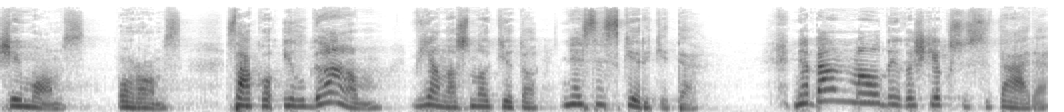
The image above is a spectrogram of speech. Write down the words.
šeimoms poroms. Sako, ilgam vienas nuo kito nesiskirkite. Nebent maldai kažkiek susitarę.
